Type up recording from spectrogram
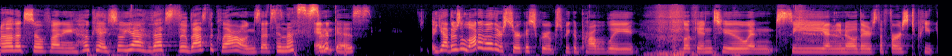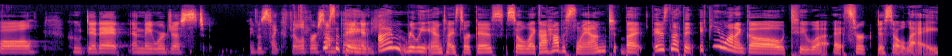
oh, that's so funny. Okay, so yeah, that's the that's the clowns. That's And that's and- circus. yeah. There's a lot of other circus groups we could probably look into and see. And, you know, there's the first people who did it, and they were just, it was like Philip or Here's something. And he- I'm really anti-circus, so like I have a slant, but there's nothing. If you want to go to a, a Cirque du Soleil,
